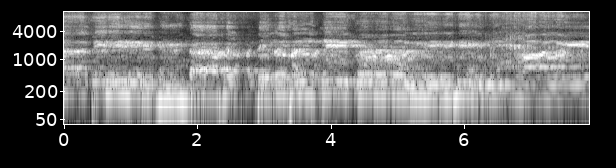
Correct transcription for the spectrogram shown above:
حبيبك خير الخلق كلهم وعلي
